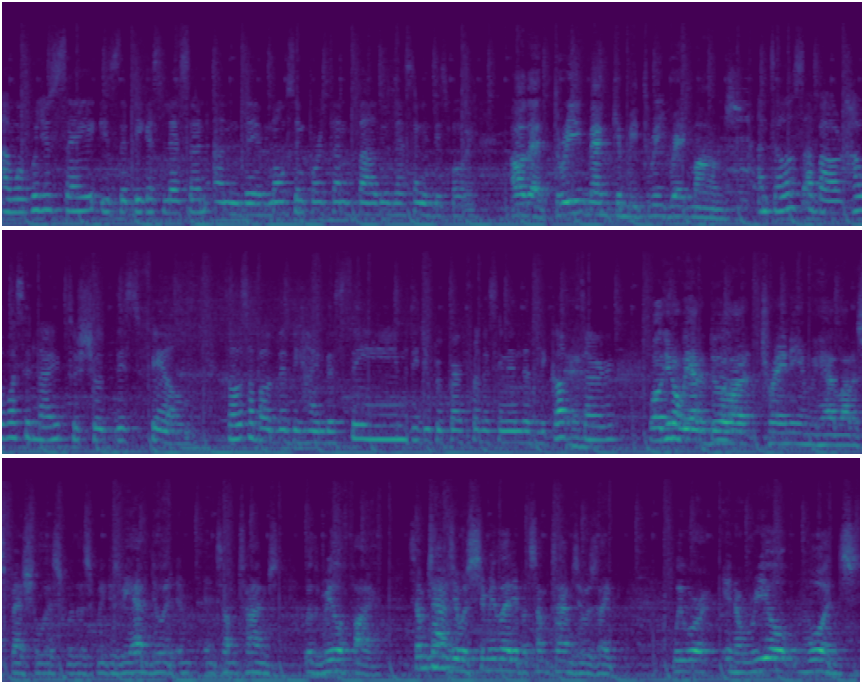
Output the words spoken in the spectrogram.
And what would you say is the biggest lesson and the most important value lesson in this movie? Oh, that three men can be three great moms. And tell us about how was it like to shoot this film? Tell us about the behind the scene. Did you prepare for the scene in the helicopter? Yeah. Well, you know, we had to do a lot of training and we had a lot of specialists with us because we had to do it and sometimes with real fire. Sometimes it was simulated, but sometimes it was like we were in a real woods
